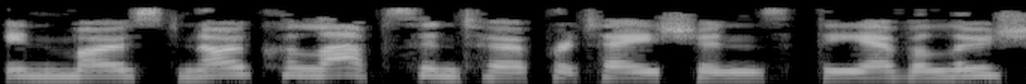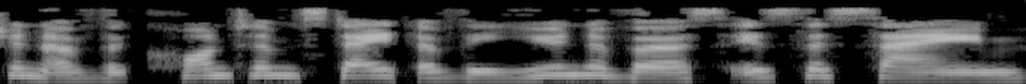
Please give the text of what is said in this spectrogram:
In most no-collapse interpretations, the evolution of the quantum state of the universe is the same.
